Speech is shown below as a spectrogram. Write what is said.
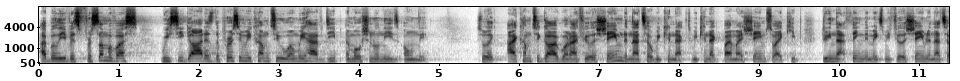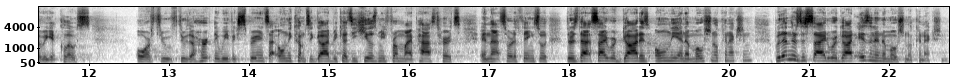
I believe, is for some of us, we see God as the person we come to when we have deep emotional needs only. So, like, I come to God when I feel ashamed, and that's how we connect. We connect by my shame, so I keep doing that thing that makes me feel ashamed, and that's how we get close. Or through, through the hurt that we've experienced, I only come to God because He heals me from my past hurts and that sort of thing. So, there's that side where God is only an emotional connection. But then there's a side where God isn't an emotional connection,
